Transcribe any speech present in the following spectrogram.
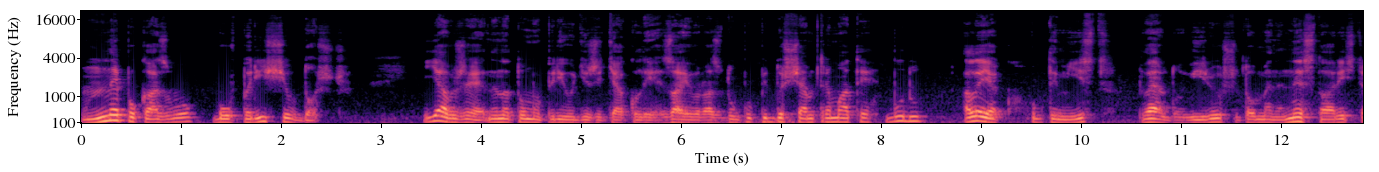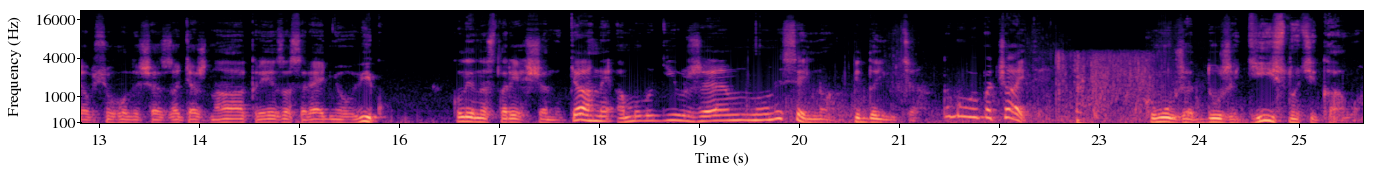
не показував, бо вперіщив дощ. Я вже не на тому періоді життя, коли зайвий раз дупу під дощем тримати буду, але як оптиміст твердо вірю, що то в мене не старість, а всього лише затяжна криза середнього віку. коли на старих ще не тягне, а молоді вже ну, не сильно піддаються. Тому вибачайте. Кому вже дуже дійсно цікаво,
